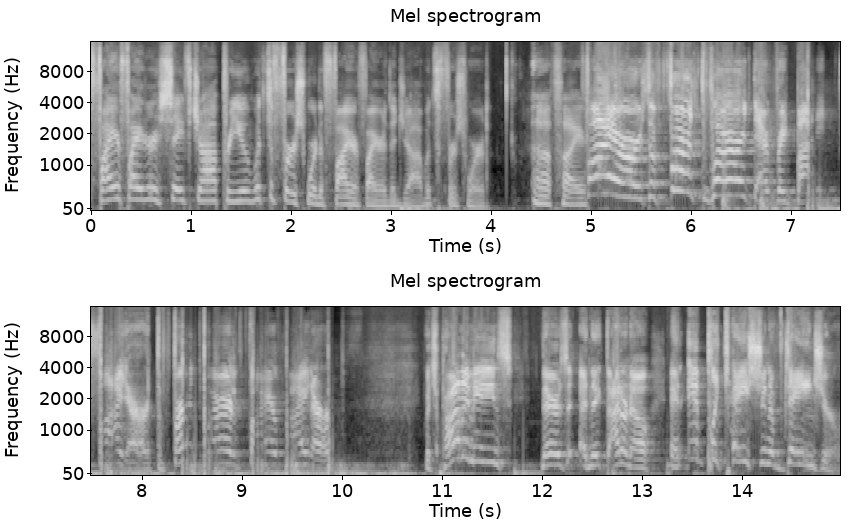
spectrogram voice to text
Firefighter, safe job for you? What's the first word of firefighter, the job? What's the first word? Uh, fire. Fire is the first word, everybody. Fire. The first word, firefighter. Which probably means there's, an, I don't know, an implication of danger.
